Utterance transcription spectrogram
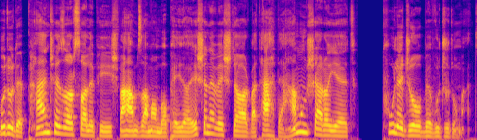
حدود 5000 سال پیش و همزمان با پیدایش نوشتار و تحت همون شرایط پول جو به وجود اومد.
